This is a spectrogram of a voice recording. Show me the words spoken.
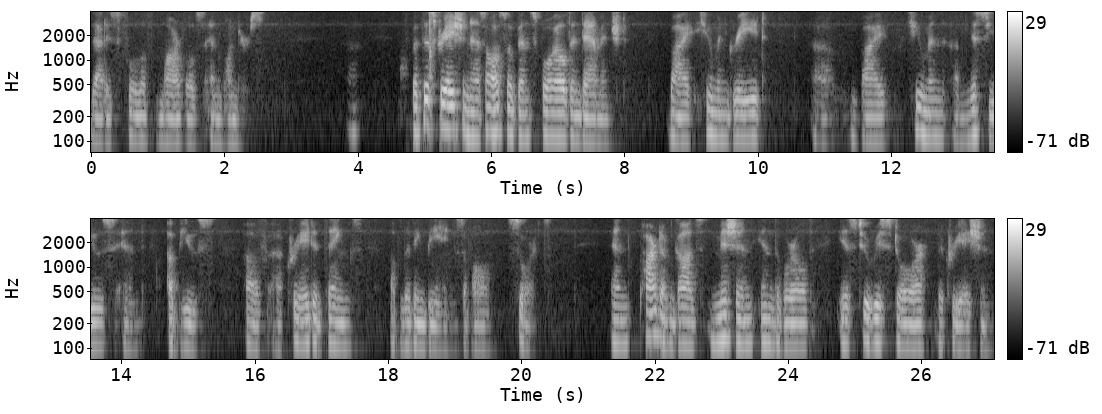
that is full of marvels and wonders. Uh, but this creation has also been spoiled and damaged by human greed, uh, by human uh, misuse and abuse of uh, created things, of living beings of all sorts. And part of God's mission in the world is to restore the creation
